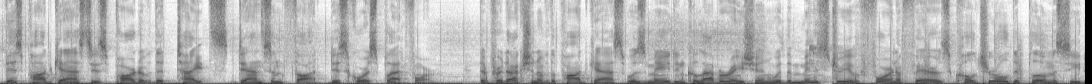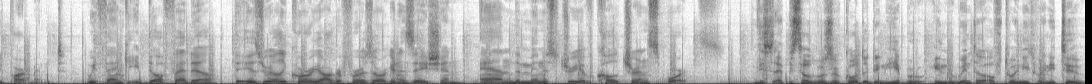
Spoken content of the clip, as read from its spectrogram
This podcast is part of the Tights Dance and Thought discourse platform. The production of the podcast was made in collaboration with the Ministry of Foreign Affairs Cultural Diplomacy Department. We thank Ido Feder, the Israeli Choreographers Organization, and the Ministry of Culture and Sports. This episode was recorded in Hebrew in the winter of 2022.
